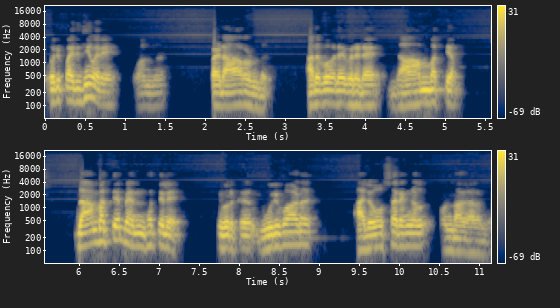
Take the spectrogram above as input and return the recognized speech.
ഒരു പരിധി വരെ വന്ന് പെടാറുണ്ട്. അതുപോലെ ഇവരുടെ ദാമ്പത്യം. ദാമ്പത്യ ബന്ധത്തിൽ ഇവർക്ക് ഒരുപാട് അലോസരങ്ങൾ ഉണ്ടാകാറുണ്ട്.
